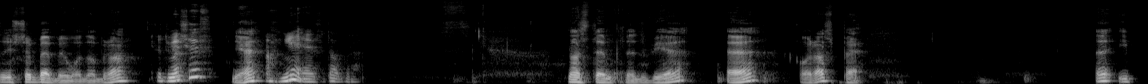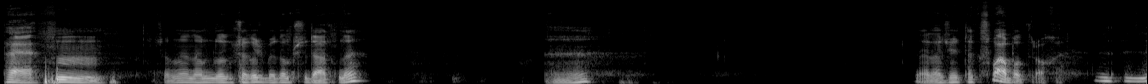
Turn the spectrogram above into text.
jeszcze B było, dobra. Czy ty miałeś F? Nie? Ach, nie F, dobra. Następne dwie. E oraz P. E i P. Hmm. Czy one nam do czegoś będą przydatne? E. Na razie tak słabo trochę. Mhm.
